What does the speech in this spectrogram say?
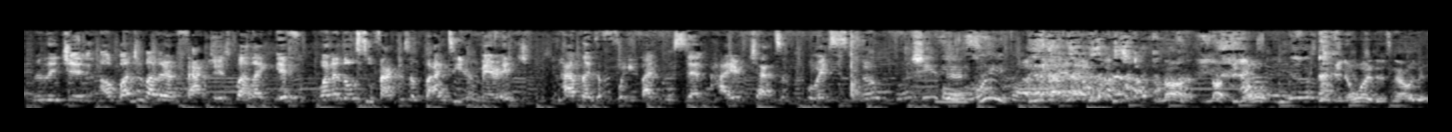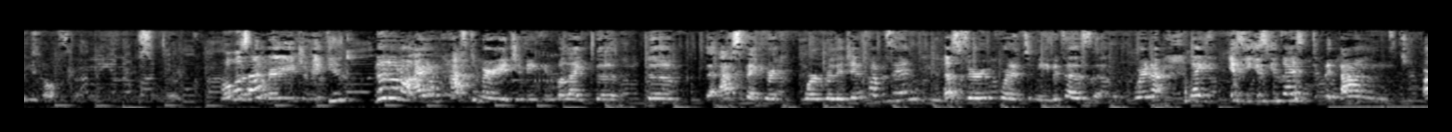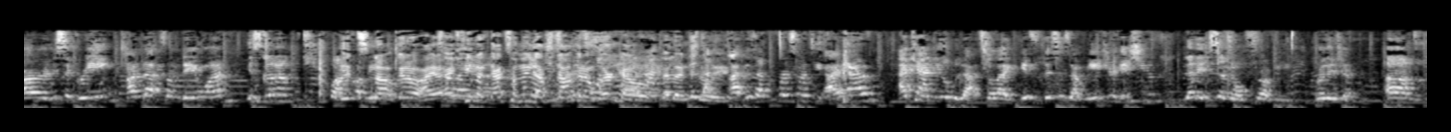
religion, a bunch of other factors, but like if one of those two factors apply to your marriage, you have like a 45% higher chance of divorce. Jesus. Oh nah, nah. You know, you know what it is nowadays. What was that? marry a Jamaican. No, no, no. I don't have to marry a Jamaican, but like the the, the aspect where, where religion comes in, that's very important to me because we're not like if you, if you guys um are disagreeing on that from day one, it's gonna keep on. It's coming not gonna. I, I feel like that's something that's not gonna work out eventually. The, the type of personality I have, I can't deal with that. So like, if this is a major issue, then it's a no from me. Religion, um,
